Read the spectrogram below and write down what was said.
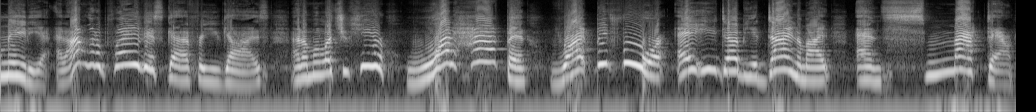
media. And I'm going to play this guy for you guys, and I'm going to let you hear what happened right before AEW Dynamite and SmackDown.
